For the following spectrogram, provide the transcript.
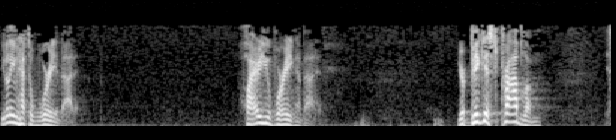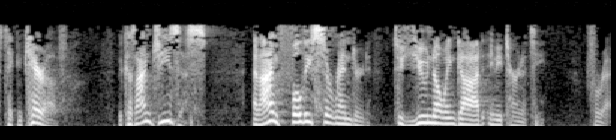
You don't even have to worry about it. Why are you worrying about it? Your biggest problem is taken care of because I'm Jesus and I'm fully surrendered to you knowing God in eternity forever.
